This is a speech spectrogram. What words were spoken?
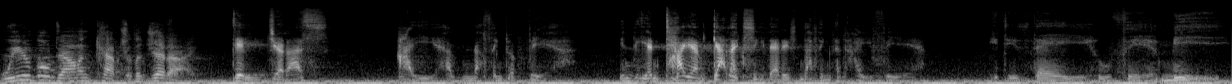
We'll go down and capture the Jedi. Dangerous? I have nothing to fear. In the entire galaxy, there is nothing that I fear. It is they who fear me.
